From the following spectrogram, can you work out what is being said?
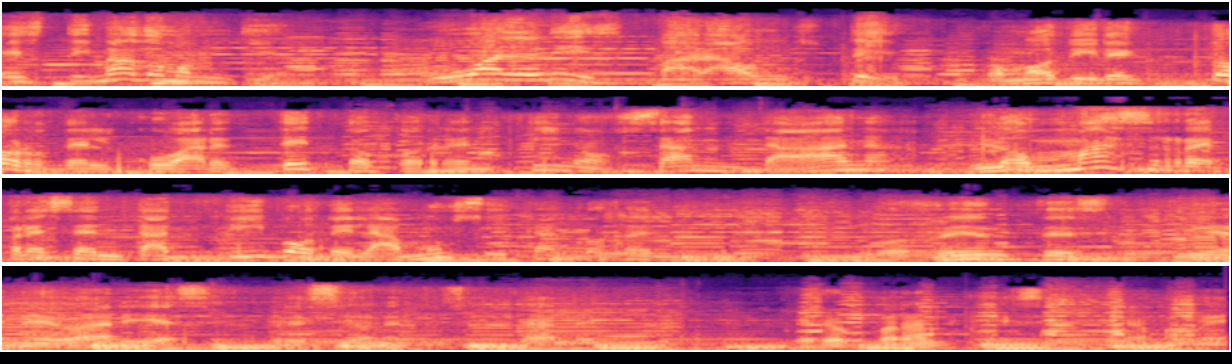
Estimado Montiel, ¿cuál es para usted, como director del cuarteto correntino Santa Ana, lo más representativo de la música correntina? Corrientes tiene varias expresiones musicales, pero para mí es el chamamé.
